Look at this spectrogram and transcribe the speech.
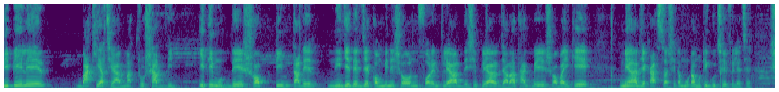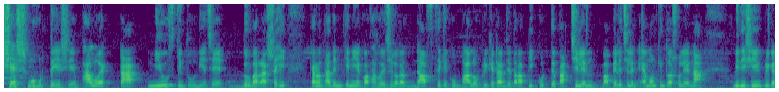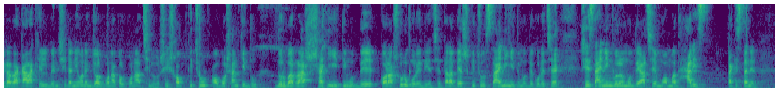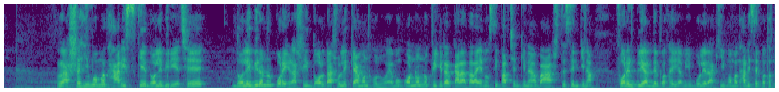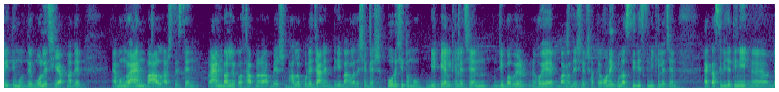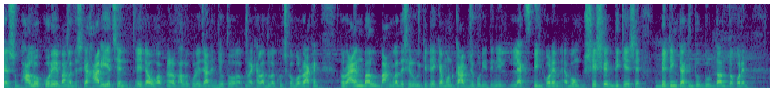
বিপিএলের বাকি আছে আর মাত্র সাত দিন। ইতিমধ্যে সব টিম তাদের নিজেদের যে কম্বিনেশন ফরেন প্লেয়ার দেশি প্লেয়ার যারা থাকবে, সবাইকে নেয়ার যে কাজটা, সেটা মোটামুটি গুছিয়ে ফেলেছে। শেষ মুহূর্তে এসে ভালো একটা নিউজ কিন্তু দিয়েছে দুর্বার রাজশাহী, কারণ তাদেরকে নিয়ে কথা হয়েছিল, কারণ ডাফ থেকে খুব ভালো ক্রিকেটার যে তারা পিক করতে পারছিলেন বা পেরেছিলেন এমন কিন্তু আসলে না। বিদেশি ক্রিকেটাররা কারা খেলবেন সেটা নিয়ে অনেক জল্পনা কল্পনা ছিল। সেই সব কিছুর অবসান কিন্তু দুর্বার রাজশাহী ইতিমধ্যে করা শুরু করে দিয়েছে। তারা বেশ কিছু সাইনিং ইতিমধ্যে করেছে। সেই সাইনিংগুলোর মধ্যে আছে মোহাম্মদ হারিস, পাকিস্তানের। রাজশাহী মোহাম্মদ হারিসকে দলে বেরিয়েছে। দলে বেরানোর পরে রাজশাহীর দলটা আসলে কেমন হলো এবং অন্যান্য ক্রিকেটার কারা? তারা এনওসি পাচ্ছেন কিনা বা আসতেছেন কিনা ফরেন প্লেয়ারদের কথাই আমি বলে রাখি। মোহাম্মদ হারিসের কথা তো ইতিমধ্যে বলেছি আপনাদের। এবং রায়ান বাল আসতেছেন। রায়ান বালের কথা আপনারা বেশ ভালো করে জানেন। তিনি বাংলাদেশে বেশ পরিচিত মুখ। বিপিএল খেলেছেন, জিম্বাবুয়ের হয়ে বাংলাদেশের সাথে অনেকগুলো সিরিজ তিনি খেলেছেন। একটা সিরিজে তিনি বেশ ভালো করে বাংলাদেশকে হারিয়েছেন। এটাও আপনারা ভালো করে জানেন, যেহেতু আপনারা খেলাধুলা খোঁজখবর রাখেন। তো রায়ান বাল বাংলাদেশের উইকেটে কেমন কার্যকরী? তিনি লেগ স্পিন করেন এবং শেষের দিকে এসে ব্যাটিংটা কিন্তু দুর্দান্ত করেন।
